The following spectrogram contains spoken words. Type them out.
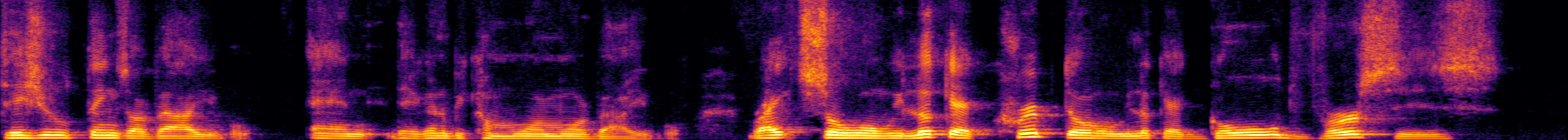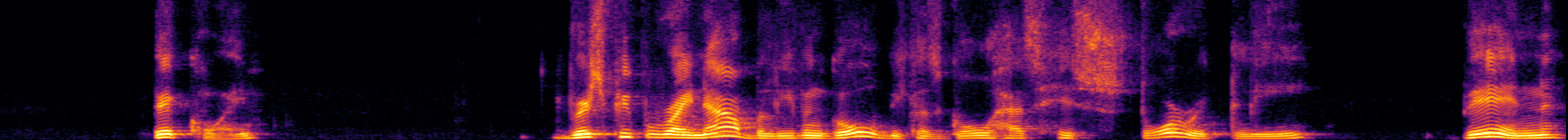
Digital things are valuable and they're going to become more and more valuable, right? So when we look at crypto, when we look at gold versus Bitcoin, rich people right now believe in gold because gold has historically been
